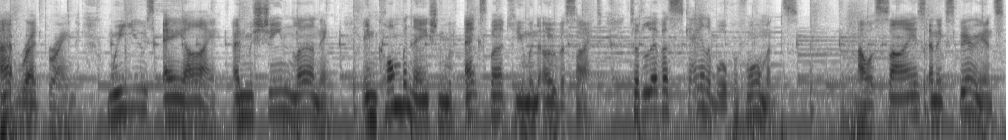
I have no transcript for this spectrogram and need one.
At RedBrain, we use AI and machine learning in combination with expert human oversight to deliver scalable performance. Our size and experience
